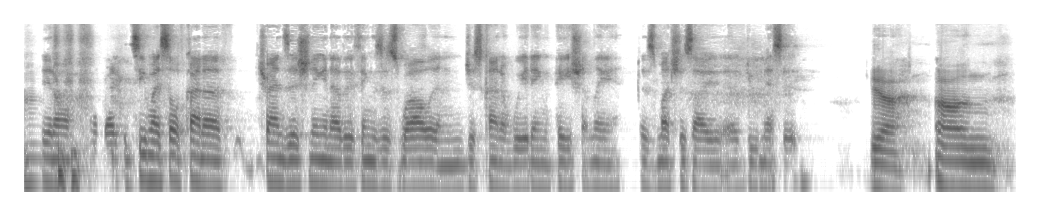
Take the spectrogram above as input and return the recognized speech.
mm. you know, I can see myself kind of transitioning in other things as well, and just kind of waiting patiently as much as I uh, do miss it. Yeah, um,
